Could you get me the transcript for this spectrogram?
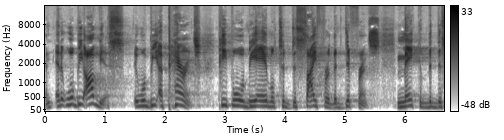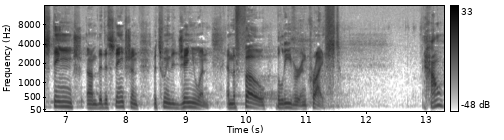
And, and it will be obvious, it will be apparent. People will be able to decipher the difference, make the, distinct, um, the distinction between the genuine and the faux believer in Christ. How?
